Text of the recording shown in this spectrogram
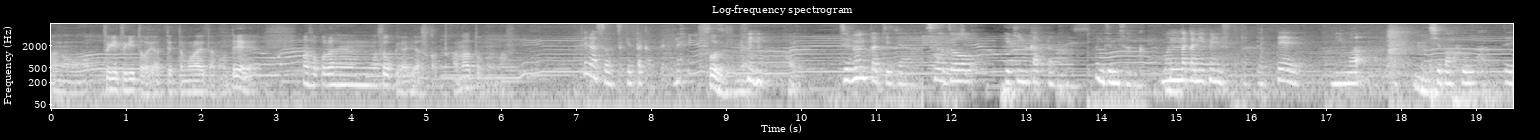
あの次々とやってってもらえたので、まあ、そこら辺はすごくやりやすかったかなと思いますテラスをつけたかったよね。そうですね。はい。自分たちじゃ想像できんかったので泉さんが。真ん中にフェンス立てて庭芝生張ってっ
